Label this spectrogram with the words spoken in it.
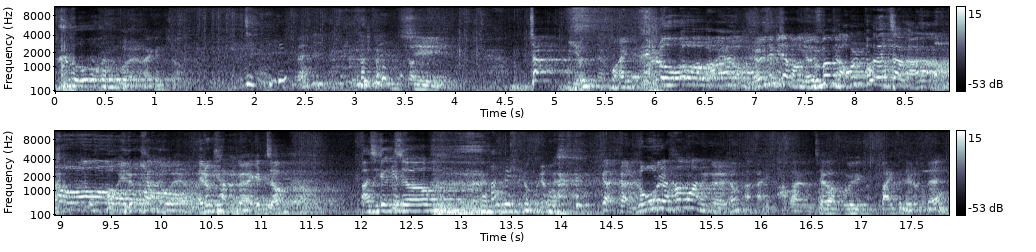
그거 하는 거예요. 알겠죠? 네? 시작. 연습이자 막 연습. 음악 나올 뻔했잖아. 어, 이렇게 하는 거예요. 이렇게 하는 거예요. 알겠죠? 아시겠죠? 그러니까, 그러니까 롤을 하고 하는 거예요, 형? 아, 아니 봐봐요. 제가 거기 마이크 내렸네.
